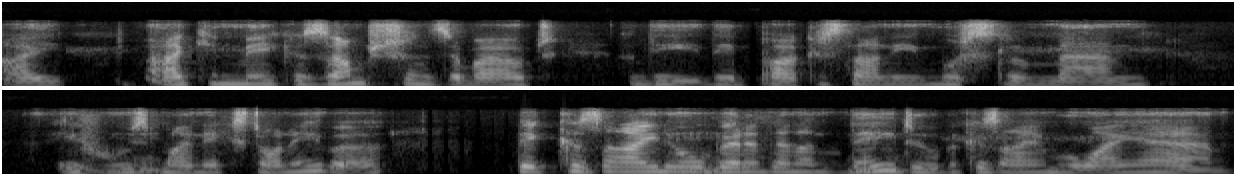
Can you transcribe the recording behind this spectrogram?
I, I can make assumptions about the, the Pakistani Muslim man who's mm-hmm. my next door neighbor because I know mm-hmm. better than they mm-hmm. do because I am who I am.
